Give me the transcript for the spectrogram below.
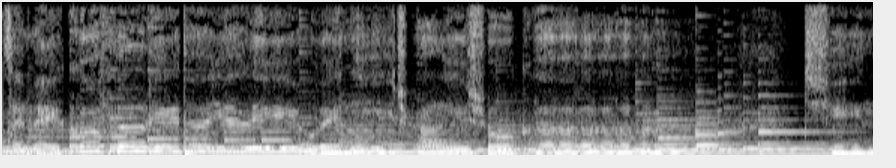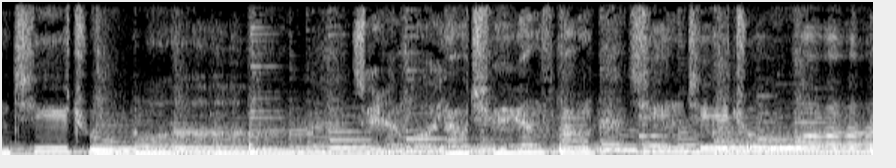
在每个分离的夜里，为你唱一首歌。请记住我，虽然我要去远方，请记住我。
